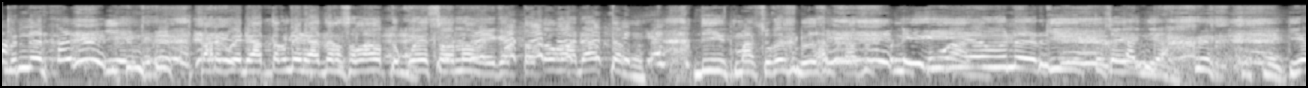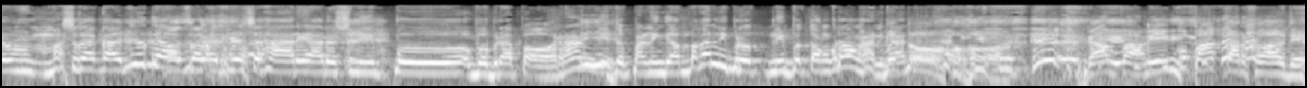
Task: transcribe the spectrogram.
Bener. Iya. Ntar gue datang Dia datang selalu tuh gue sono ya kan. Toto gak datang Dimasukkan ke dalam kasus penipuan. Iya bener. Gitu kayaknya. ya masuk akal juga Masuk kalau akal. dia sehari harus nipu beberapa orang gitu. Paling gampang kan nipu, nipu tongkrongan kan. Betul. Gampang. Ya gue pakar soalnya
